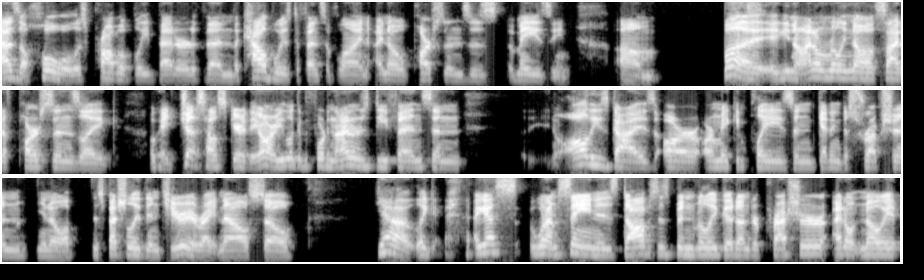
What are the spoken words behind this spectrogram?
as a whole is probably better than the Cowboys defensive line. I know Parsons is amazing. Um but yes. you know, I don't really know outside of Parsons like okay, just how scared they are. You look at the 49ers defense and know all these guys are are making plays and getting disruption you know especially the interior right now so yeah like i guess what i'm saying is dobbs has been really good under pressure. I don't know if,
